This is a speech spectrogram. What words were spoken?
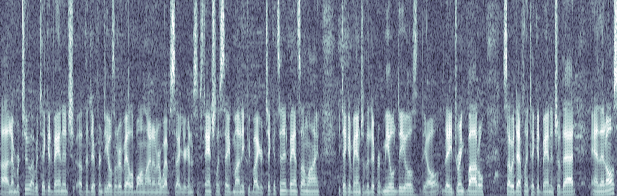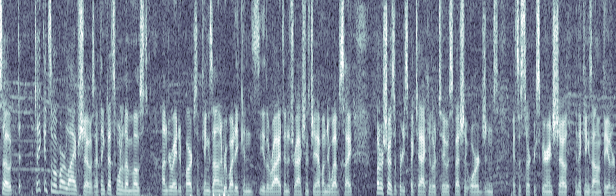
Uh, number two, I would take advantage of the different deals that are available online on our website. You're going to substantially save money if you buy your tickets in advance online. You take advantage of the different meal deals, the all they drink bottle. So I would definitely take advantage of that. And then also t- take in some of our live shows. I think that's one of the most underrated parts of Kings Island. Everybody can see the rides and attractions that you have on your website. But our shows are pretty spectacular too, especially Origins. It's a Cirque Experience show in the Kings Island Theater.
